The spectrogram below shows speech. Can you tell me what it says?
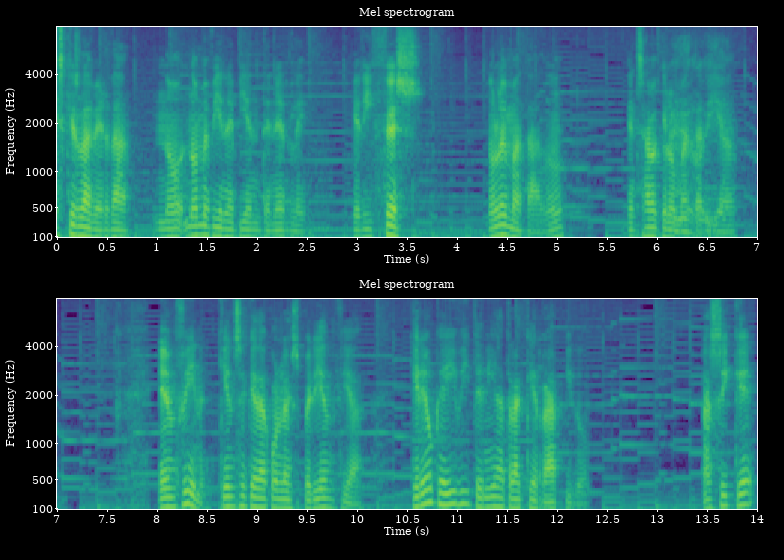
Es que es la verdad. No, no me viene bien tenerle. ¿Qué dices? No lo he matado. Pensaba que lo mataría. En fin, ¿quién se queda con la experiencia? Creo que Eevee tenía atraque rápido. Así que...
